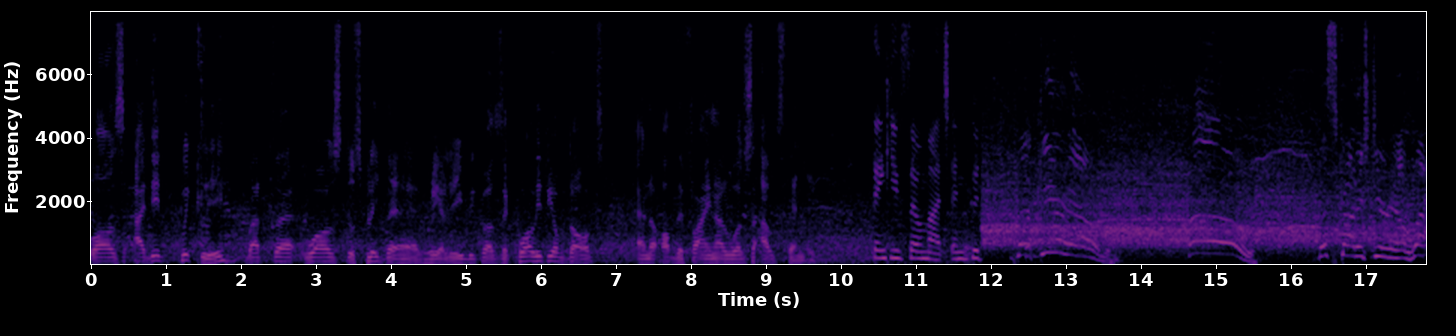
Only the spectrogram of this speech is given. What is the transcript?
was I did quickly, but uh, was to split there really because the quality of dogs and of the final was outstanding. Thank you so much and good. The Deerhound! Oh! The Scottish Deerhound. What?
